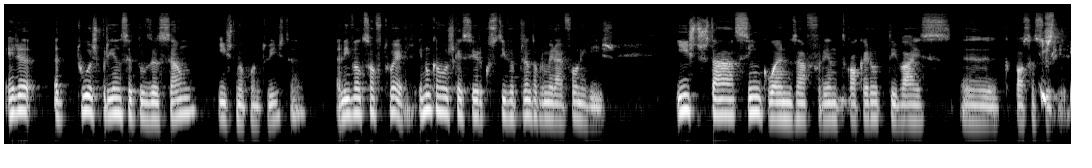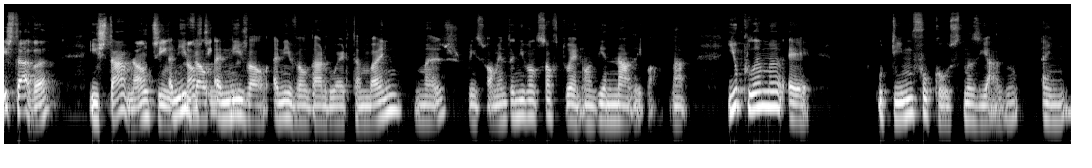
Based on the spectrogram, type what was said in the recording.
Era a tua experiência de utilização, isto do meu ponto de vista, a nível de software. Eu nunca vou esquecer que o Steve apresenta o primeiro iPhone e diz isto está 5 anos à frente de qualquer outro device uh, que possa surgir. Isto, estava? E está não, sim, a, nível, não, sim, a, nível, a nível de hardware também, mas principalmente a nível de software, não havia nada igual, nada. E o problema é, o time focou-se demasiado em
